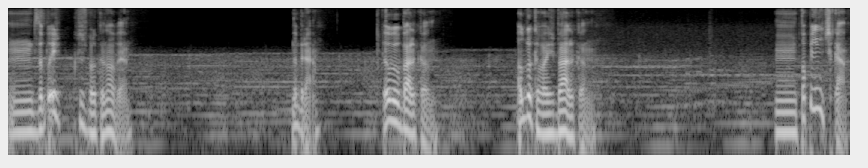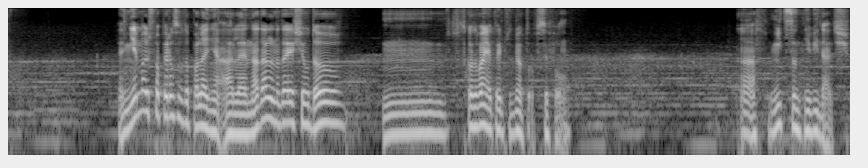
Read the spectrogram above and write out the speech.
Mm, zdobyłeś klucz balkonowy. Dobra. To był balkon. Odblokowałeś balkon. Mm, popielniczka. Nie ma już papierosów do palenia, ale nadal nadaje się do mm, składowania tutaj przedmiotów, syfu. Ach, nic stąd nie widać.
